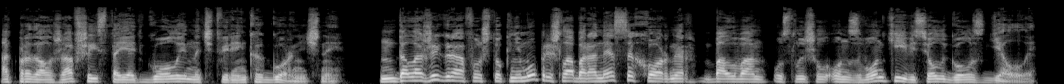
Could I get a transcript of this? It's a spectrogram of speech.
от продолжавшей стоять голой на четвереньках горничной. «Доложи графу, что к нему пришла баронесса Хорнер, болван», услышал он звонкий и веселый голос Геллы.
